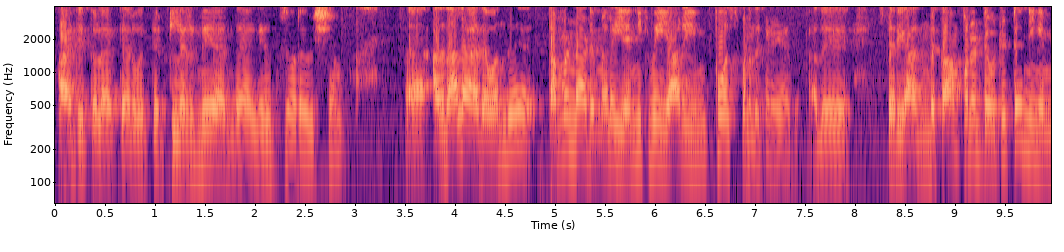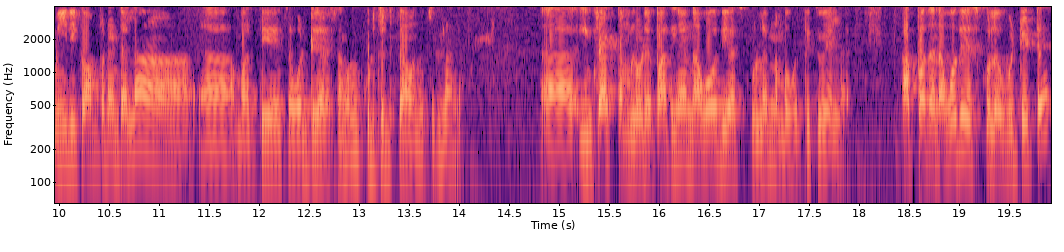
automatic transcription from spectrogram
ஆயிரத்தி தொள்ளாயிரத்தி அறுபத்தி எட்டுல இருந்தே அந்த எதிர்த்துட்டு வர விஷயம். அதனால அதை வந்து தமிழ்நாடு மேல என்னைக்குமே யாரும் இம்போஸ் பண்ணது கிடையாது. அது சரி அந்த காம்பனண்ட்டை விட்டுட்டு நீங்க மீதி காம்பனண்ட் எல்லாம் மத்திய ச- ஒன்றிய அரசாங்கம் கொடுத்துட்டு தான் வந்துட்டு இருந்தாங்க. இன்ஃபேக்ட் நம்மளுடைய பாத்தீங்கன்னா நவோதயா ஸ்கூல்ல நம்ம ஒத்துக்கவே இல்லை. அப்ப அந்த நவோதயா ஸ்கூல்ல விட்டுட்டு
